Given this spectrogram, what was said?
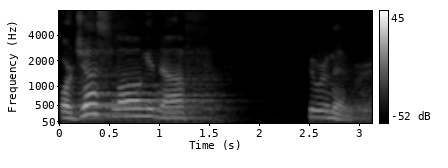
for just long enough to remember.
